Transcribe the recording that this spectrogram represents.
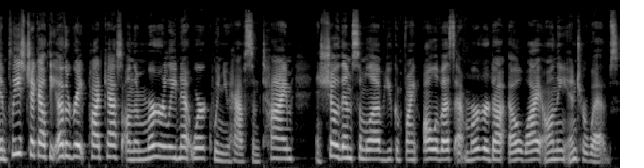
And please check out the other great podcasts on the Murderly Network when you have some time and show them some love. You can find all of us at murder.ly on the interwebs.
